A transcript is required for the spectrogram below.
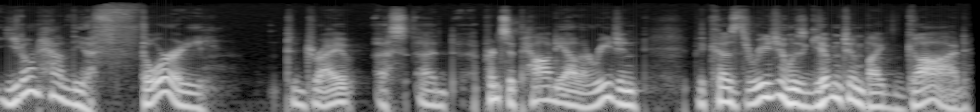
you don't have the authority to drive a, a, a, principality out of the region because the region was given to him by God.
